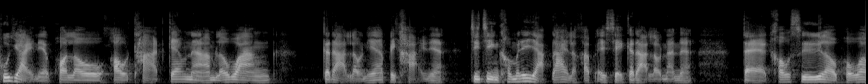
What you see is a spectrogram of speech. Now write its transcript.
ผู้ใหญ่เนี่ยพอเราเอาถาดแก้วน้ำแล้ววางกระดาษเหล่านี้ไปขายเนี่ย จริง ๆเขาไม่ได้อยากได้หรอกครับไอเศษกระดาษเหล่านั้นเนี่ยแต่เขาซื้อเราเพราะว่า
